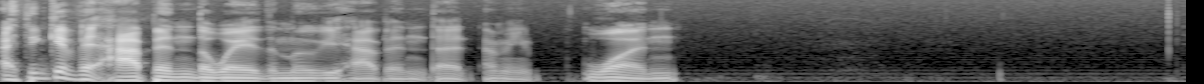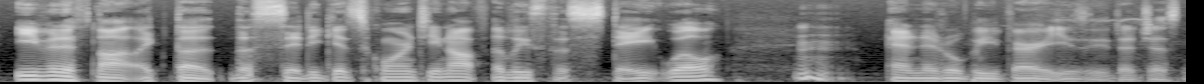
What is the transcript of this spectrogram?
I think if it happened the way the movie happened, that I mean, one, even if not like the the city gets quarantined off, at least the state will, Mhm. and it'll be very easy to just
